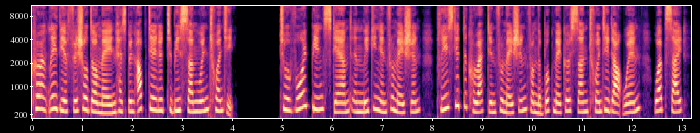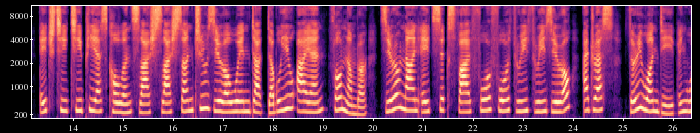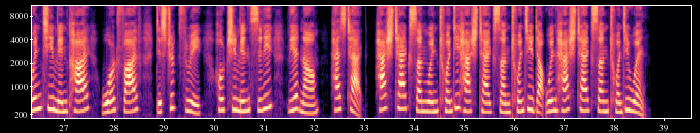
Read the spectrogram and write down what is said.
Currently the official domain has been updated to be sunwin20. To avoid being scammed and leaking information, please get the correct information from the bookmaker sun20.win website https colon slash slash sun20win.win phone number 0986544330 address 31D in Nguyen Thi Minh Khai, Ward 5, District 3, Ho Chi Minh City, Vietnam, hashtag Hashtag Sunwin20 Hashtag Sun20.win Hashtag Sun20win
